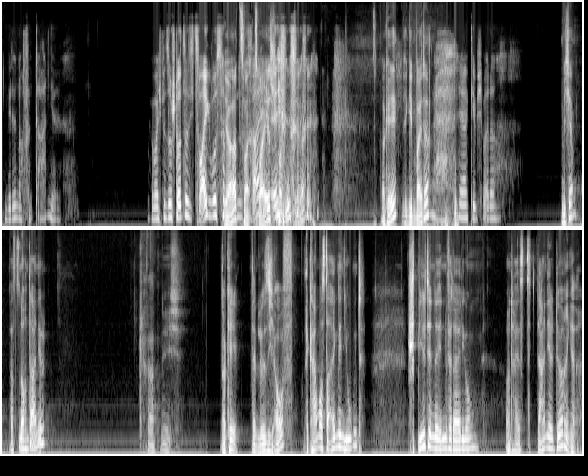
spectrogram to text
Hatten wir denn noch von Daniel? Aber ich bin so stolz, dass ich zwei gewusst habe. Ja, zwei, drei, zwei ist schon mal gut, ja. Okay, wir geben weiter. Ja, gebe ich weiter. Micha, hast du noch einen Daniel? Grad nicht. Okay, dann löse ich auf. Er kam aus der eigenen Jugend, spielte in der Innenverteidigung und heißt Daniel Döringer.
